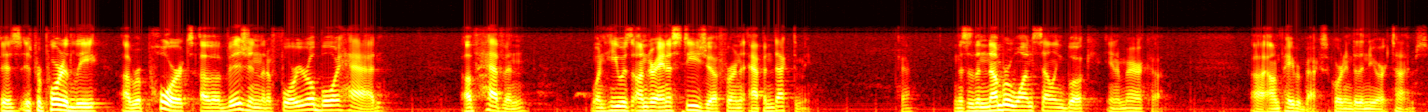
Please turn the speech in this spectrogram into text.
is, is purportedly a report of a vision that a four year old boy had of heaven when he was under anesthesia for an appendectomy. Okay? And this is the number one selling book in America uh, on paperbacks, according to the New York Times.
